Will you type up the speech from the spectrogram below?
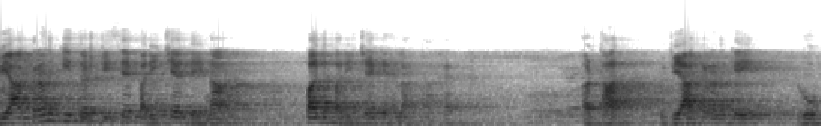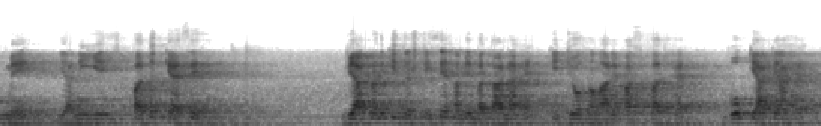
व्याकरण की दृष्टि से परिचय देना पद परिचय कहलाता है। अर्थात व्याकरण के रूप में, यानी ये पद कैसे हैं? व्याकरण की दृष्टि से हमें बताना है कि जो हमारे पास पद है, वो क्या क्या है?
